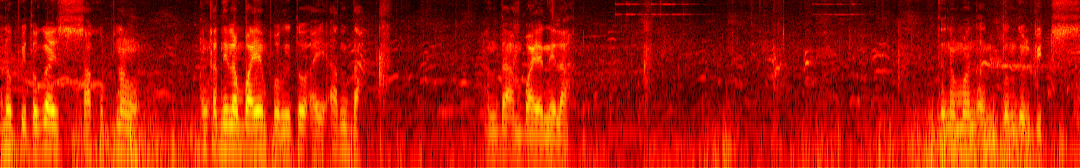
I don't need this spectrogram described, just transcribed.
Ano po ito guys? Sakop ng ang kanilang bayan po rito ay Anda. Anda ang bayan nila. Ito naman ang Tondol Beach.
